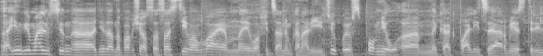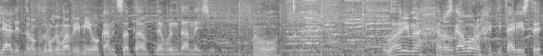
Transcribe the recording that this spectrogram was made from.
А Ингви Мальмстин э, недавно пообщался со Стивом Ваем на его официальном канале YouTube и вспомнил, э, как полиция и армия стреляли друг в друга во время его концерта в Индонезии. О, Во время разговора гитаристы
